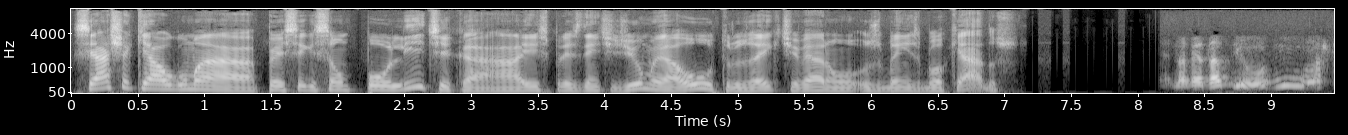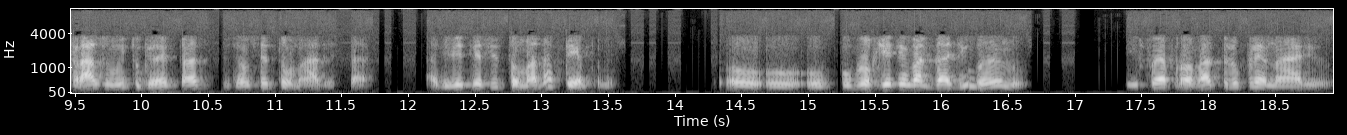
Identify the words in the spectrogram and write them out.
Você acha que há alguma perseguição política à ex-presidente Dilma e a outros aí que tiveram os bens bloqueados? Na verdade, houve um atraso muito grande para a decisão ser tomada. Tá? Ela devia ter sido tomada a tempo. Né? O, o, o, bloqueio tem validade de um ano e foi aprovado pelo plenário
